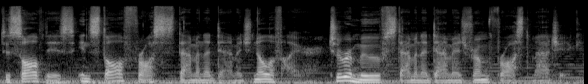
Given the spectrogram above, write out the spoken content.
To solve this, install Frost Stamina Damage Nullifier to remove stamina damage from frost magic.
